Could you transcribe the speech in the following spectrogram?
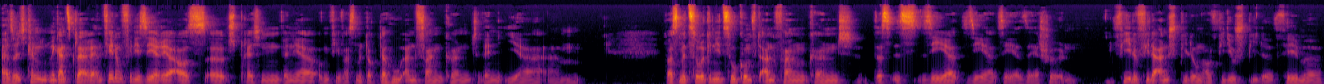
Also ich kann eine ganz klare Empfehlung für die Serie aussprechen, wenn ihr irgendwie was mit Doctor Who anfangen könnt, wenn ihr ähm, was mit Zurück in die Zukunft anfangen könnt. Das ist sehr, sehr, sehr, sehr schön. Viele, viele Anspielungen auf Videospiele, Filme.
